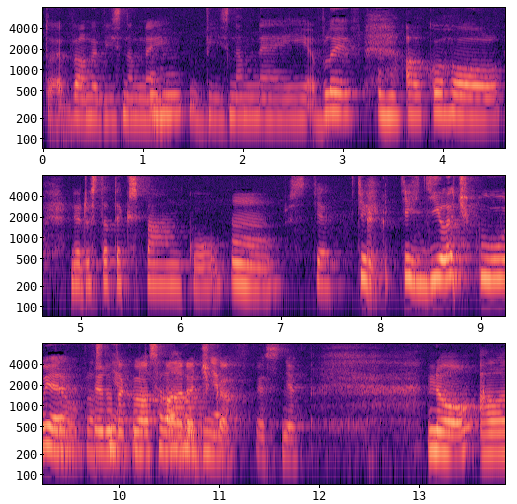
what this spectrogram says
to je velmi významný, mm. významný vliv. Mm. Alkohol, nedostatek spánku, mm. prostě těch, těch dílečků je no, vlastně Je to taková skládačka, jasně. No, ale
